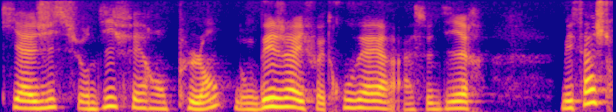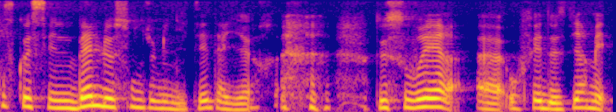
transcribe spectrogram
qui agissent sur différents plans. Donc déjà, il faut être ouvert à se dire mais ça, je trouve que c'est une belle leçon d'humilité d'ailleurs, de s'ouvrir euh, au fait de se dire, mais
